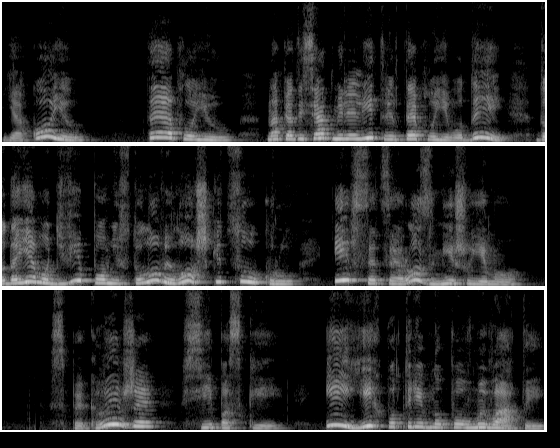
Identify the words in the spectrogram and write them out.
Якою? Теплою. На 50 мл теплої води додаємо 2 повні столові ложки цукру і все це розмішуємо. Спекли вже всі паски, і їх потрібно повмивати,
